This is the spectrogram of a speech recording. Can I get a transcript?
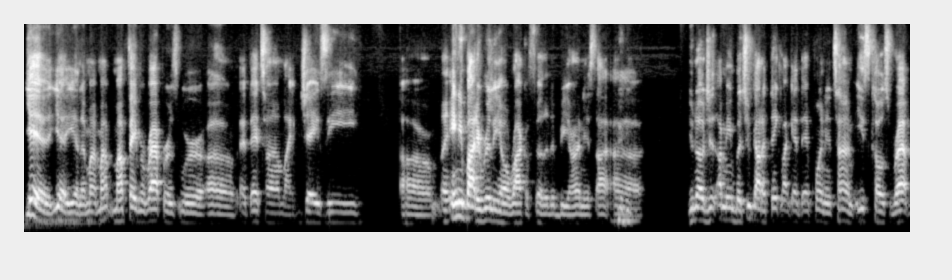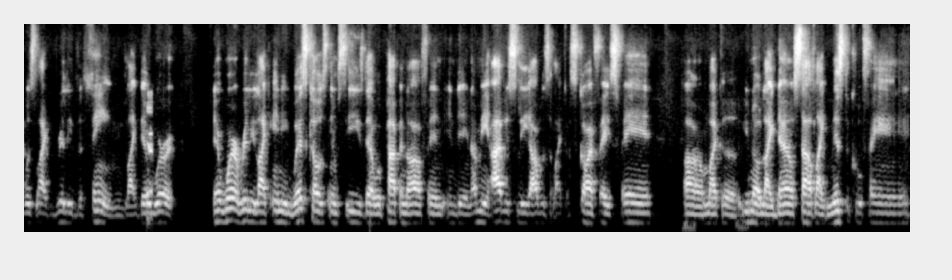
Yeah, yeah, yeah. Like my, my, my favorite rappers were uh, at that time like Jay Z, um, anybody really on Roc-A-Fella. To be honest, I, uh, mm-hmm. you know, just I mean, but you got to think like at that point in time, East Coast rap was like really the theme. Like there yeah. were there weren't really like any West Coast MCs that were popping off, and and then I mean, obviously, I was like a Scarface fan, um, like a you know like down south like Mystikal fan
